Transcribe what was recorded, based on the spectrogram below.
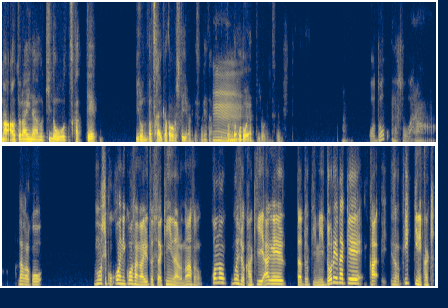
まあ、アウトライナーの機能を使って、いろんな使い方をしているわけですよね。多分うんいろんなことをやっているわけですよね。おどそうやな。だからこう、もしここにコウさんがいるとしたら気になるのは、その、この文章を書き上げたときに、どれだけか、その、一気に書き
